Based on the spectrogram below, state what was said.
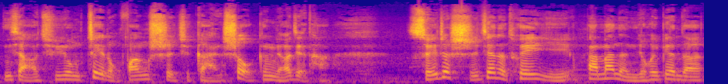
你想要去用这种方式去感受跟了解他。随着时间的推移，慢慢的你就会变得，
